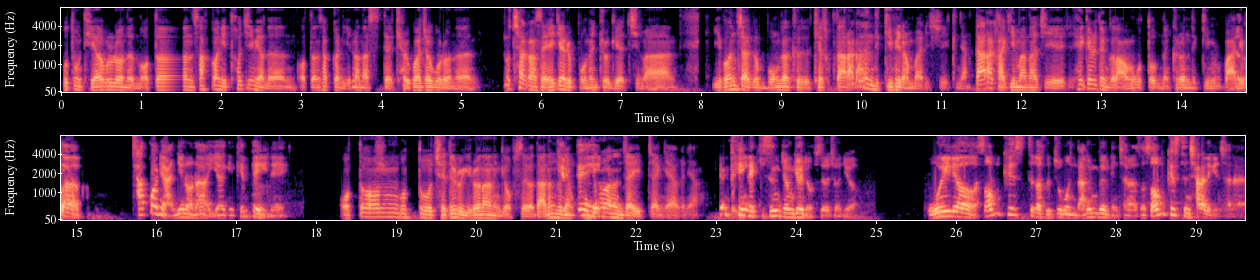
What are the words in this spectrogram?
보통 디아블로는 어떤 사건이 터지면은 어떤 사건이 일어났을 때 결과적으로는 쫓아가서 해결을 보는 쪽이었지만 이번 작은 뭔가 그 계속 따라가는 느낌이란 말이지. 그냥 따라가기만 하지 해결된 건 아무것도 없는 그런 느낌을 많이 그러니까 사건이 안 일어나 이야기 캠페인에. 어떤 것도 제대로 일어나는 게 없어요. 나는 그냥 캠페인. 구경하는 자 입장이야 그냥. 캠페인에 기승전결이 없어요 전혀. 오히려 sub quest가 그쪽은 나름대로 괜찮아서 sub quest는 차라리 괜찮아요.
